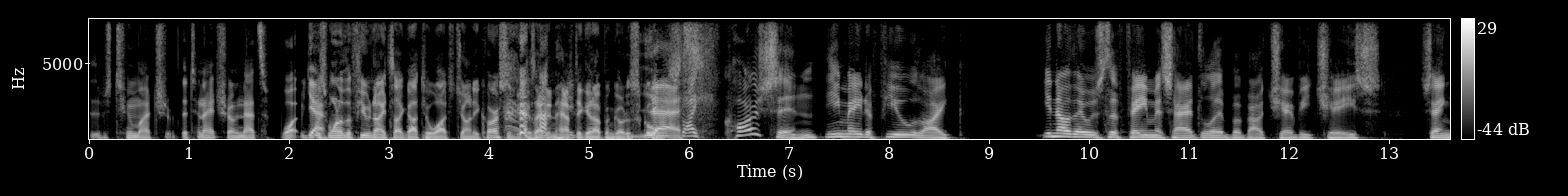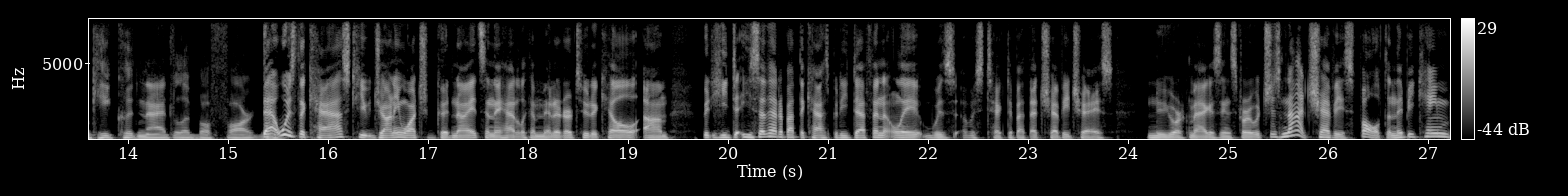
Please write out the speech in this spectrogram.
it was too much of the Tonight Show and that's what Yeah, it yeah was one of the few nights I got to watch Johnny Carson because I didn't have to get up and go to school. Yes. It's like Carson, he made a few like, you know, there was the famous ad lib about Chevy Chase saying he couldn't ad lib a fart. That was the cast. He Johnny watched Good Nights, and they had like a minute or two to kill. Um, but he he said that about the cast, but he definitely was was ticked about that Chevy Chase New York Magazine story, which is not Chevy's fault, and they became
